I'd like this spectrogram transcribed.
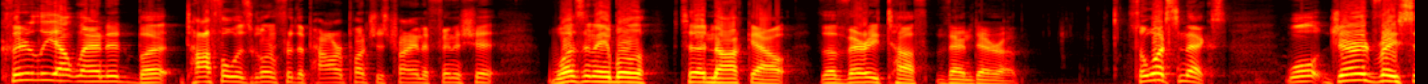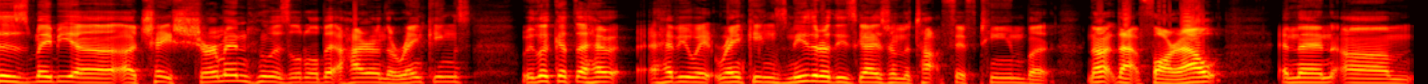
clearly outlanded, but Tafa was going for the power punches, trying to finish it. Wasn't able to knock out the very tough Vanderaa. So what's next? Well, Jared versus maybe a, a, Chase Sherman, who is a little bit higher in the rankings. We look at the he- heavyweight rankings. Neither of these guys are in the top 15, but not that far out. And then um,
